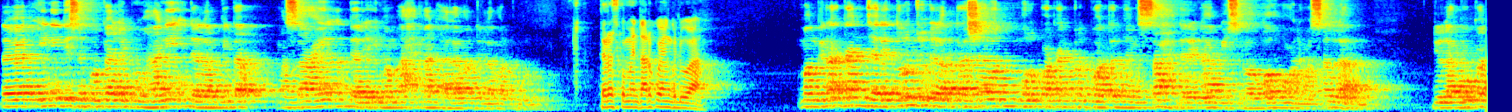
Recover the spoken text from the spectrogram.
Riwayat ini disebutkan Ibnu Hani dalam kitab Masail dari Imam Ahmad halaman 80. Terus komentarku yang kedua. Menggerakkan jari telunjuk dalam tasyahud merupakan perbuatan yang sah dari Nabi Shallallahu Alaihi Wasallam. Dilakukan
